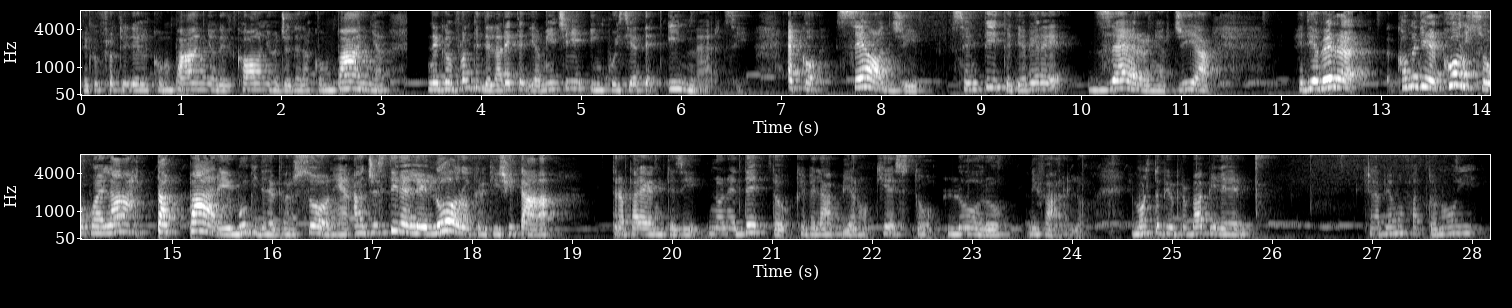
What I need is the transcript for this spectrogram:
nei confronti del compagno, del coniuge, della compagna, nei confronti della rete di amici in cui siete immersi. Ecco, se oggi sentite di avere zero energia e di aver, come dire, corso qua e là a tappare i buchi delle persone, a gestire le loro criticità, tra parentesi, non è detto che ve l'abbiano chiesto loro di farlo, è molto più probabile che l'abbiamo fatto noi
